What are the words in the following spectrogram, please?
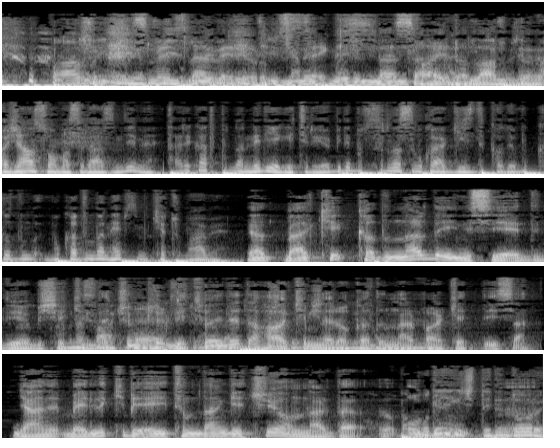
Bazı hizmetler veriyorum. Hizmetlerinden faydalandı. Ajans olması lazım değil mi? Tarikat bunlar ne diye getiriyor? Bir de bu sır nasıl bu kadar gizli kalıyor? Bu kadın bu kadınların hepsi mi ketum abi? Ya belki kadınlar da inisiye ediliyor bir şekilde. Çünkü evet, ritüelde de hakimler o kadınlar fark ettiysen. Yani belli ki bir eğitimden geçiyor onlar da. Bak, o, o da ilginç dediğin doğru.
